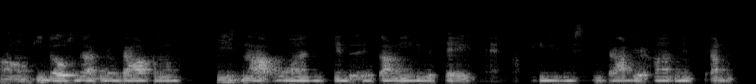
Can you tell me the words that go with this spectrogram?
Um, he knows nothing about them. He's not one in the. I mean, he's a caveman. I mean, he's he's out here hunting. I'm just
